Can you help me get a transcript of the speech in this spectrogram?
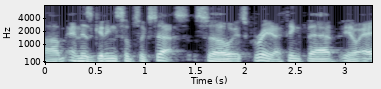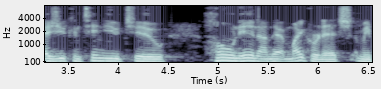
um, and is getting some success. So it's great. I think that, you know, as you continue to, hone in on that micro niche, I mean,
